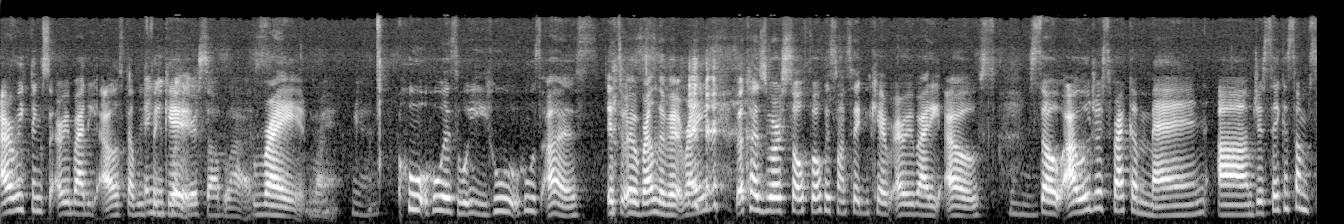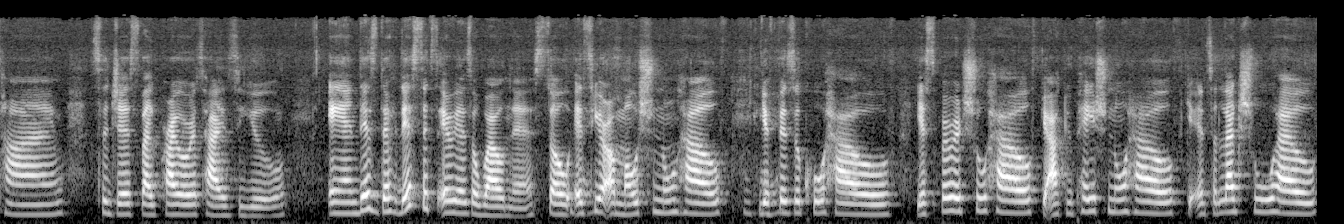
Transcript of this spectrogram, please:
everything to everybody else that we And you forget. yourself last. right. Right. Yeah. Who who is we? Who who's us? It's irrelevant, right? because we're so focused on taking care of everybody else. So I would just recommend um, just taking some time to just like prioritize you. And there's there's six areas of wellness. So it's your emotional health, your physical health, your spiritual health, your occupational health, your intellectual health,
